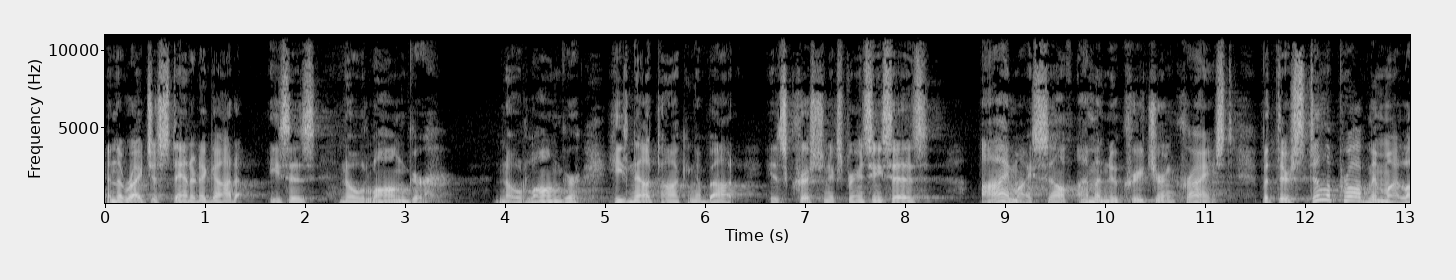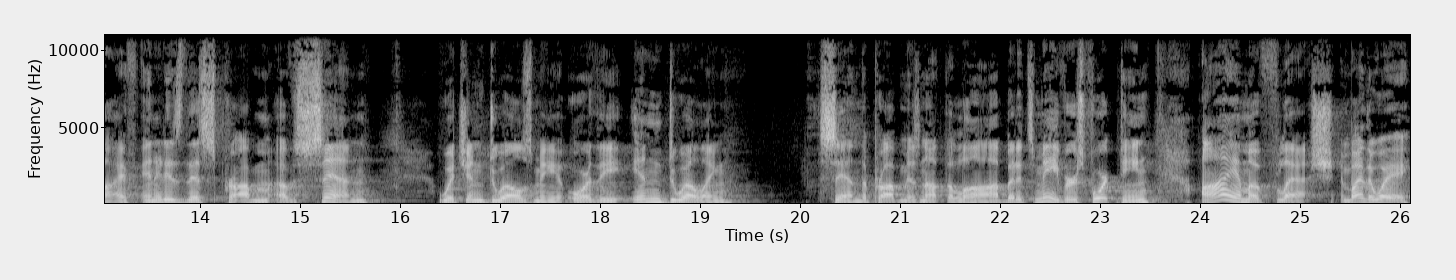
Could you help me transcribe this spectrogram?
and the righteous standard of God, he says, no longer, no longer. He's now talking about his Christian experience and he says, I myself, I'm a new creature in Christ, but there's still a problem in my life, and it is this problem of sin which indwells me, or the indwelling sin. The problem is not the law, but it's me. Verse 14, I am of flesh. And by the way,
